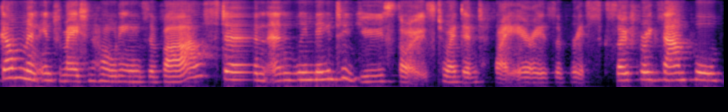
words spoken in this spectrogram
government information holdings are vast and, and we need to use those to identify areas of risk. So for example,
